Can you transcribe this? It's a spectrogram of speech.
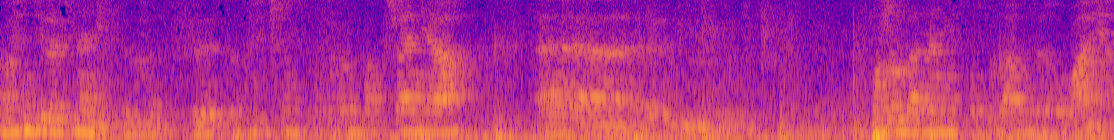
właśnie cielesnymi, z tym z specyficznym sposobem patrzenia, pożądanymi sposobami zachowania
